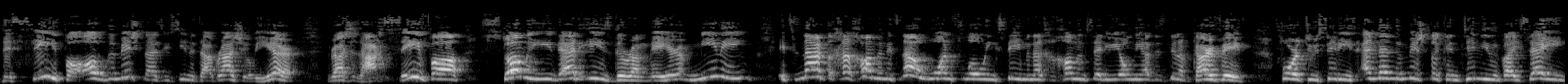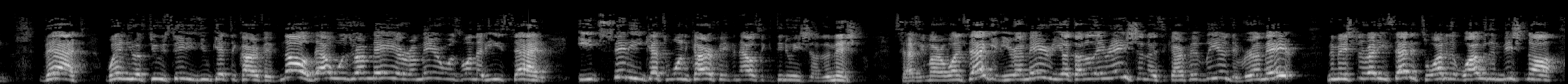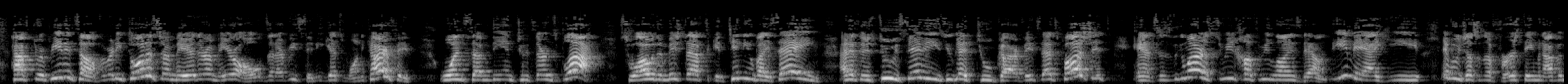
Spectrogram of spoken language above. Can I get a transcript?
The Seifa of the Mishnah, as you see in the Tab Rashi over here, the Rashi says, Ach Seifa, Stomi, that is the Rameir, meaning, it's not the Chachamim, it's not one flowing statement that Chachamim said you only have this din of Karfeith for two cities, and then the Mishnah continued by saying that when you have two cities, you get the karfif. No, that was Rameir. Rameir was one that he said, each city gets one karfif, and that was a continuation of the Mishnah. Says Gemara one second, here Rameir, Yotan Aleration, as lier, Div Rameir. The Mishnah already said it, so why, did it, why would the Mishnah have to repeat itself? It already taught us Rameir, that Rameir holds that every city gets one karfif, 170 and two thirds black. So why would the Mishnah have to continue by saying, and if there's two cities, you get two karfifs? That's pashit. Answers the Gemara, three three lines down. If it was just on the first statement, I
